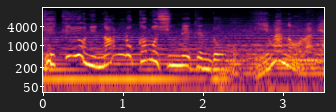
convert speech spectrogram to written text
できるようになんのかもしんねえけんど。今のオラにゃ。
